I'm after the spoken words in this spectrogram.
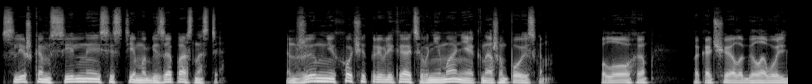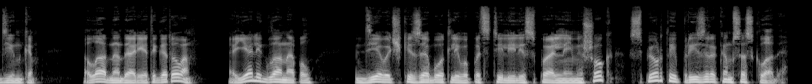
слишком сильная система безопасности. Джин не хочет привлекать внимание к нашим поискам. Плохо, покачала головой льдинка. Ладно, Дарья, ты готова? Я легла на пол. Девочки заботливо подстелили спальный мешок, спёртый призраком со склада.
